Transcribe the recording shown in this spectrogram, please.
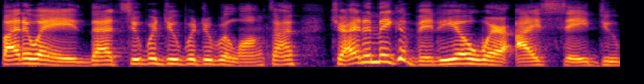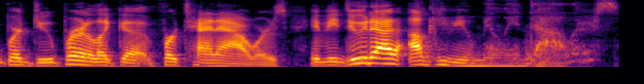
By the way, that super duper duper long time, try to make a video where I say duper duper like uh, for 10 hours. If you do that, I'll give you a million dollars.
